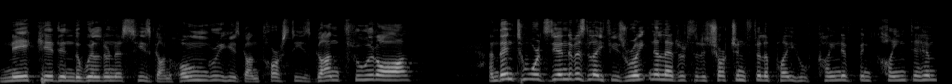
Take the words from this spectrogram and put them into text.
naked in the wilderness. He's gone hungry. He's gone thirsty. He's gone through it all. And then towards the end of his life, he's writing a letter to the church in Philippi who've kind of been kind to him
